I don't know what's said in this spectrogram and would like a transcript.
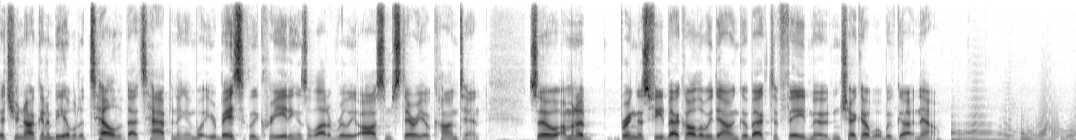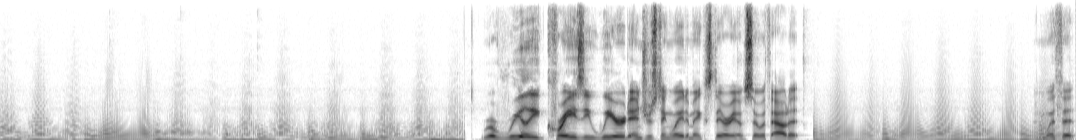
that you're not going to be able to tell that that's happening. And what you're basically creating is a lot of really awesome stereo content. So I'm going to bring this feedback all the way down go back to fade mode and check out what we've got now. A really crazy, weird, interesting way to make stereo. So without it, and with it,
